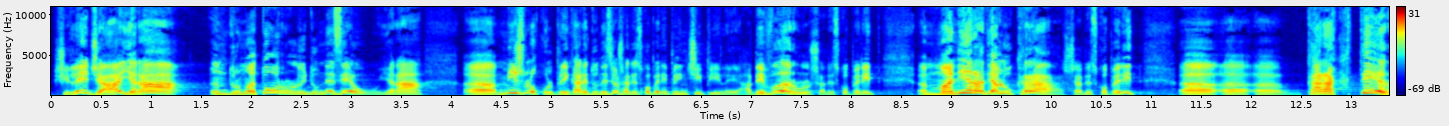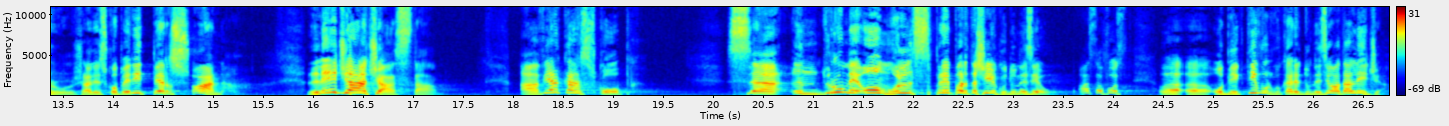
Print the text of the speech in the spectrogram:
Și legea era îndrumătorul lui Dumnezeu, era uh, mijlocul prin care Dumnezeu și-a descoperit principiile, adevărul, și-a descoperit uh, maniera de a lucra, și-a descoperit uh, uh, uh, caracterul, și-a descoperit persoana. Legea aceasta avea ca scop să îndrume omul spre părtășie cu Dumnezeu. Asta a fost uh, uh, obiectivul cu care Dumnezeu a dat legea.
